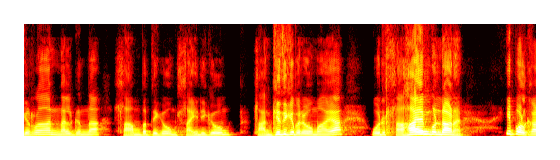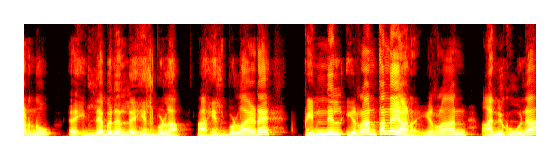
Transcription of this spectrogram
ഇറാൻ നൽകുന്ന സാമ്പത്തികവും സൈനികവും സാങ്കേതികപരവുമായ ഒരു സഹായം കൊണ്ടാണ്. ഇപ്പോൾ കാണുന്നു ലെബനനിലെ ഹിസ്ബുള്ള. ആ ഹിസ്ബുള്ളയുടെ പിന്നിൽ ഇറാൻ തന്നെയാണ്. ഇറാൻ അനുകൂല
